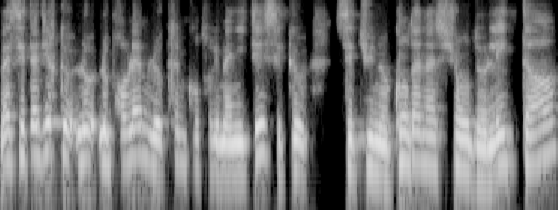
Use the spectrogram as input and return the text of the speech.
Ben, C'est-à-dire que le, le, problème, le crime contre l'humanité, c'est que c'est une condamnation de l'État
